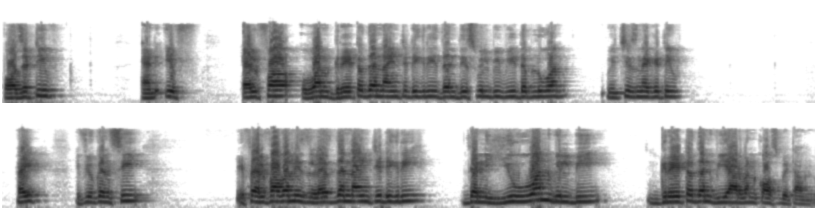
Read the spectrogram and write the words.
positive. And if alpha 1 greater than 90 degree then this will be VW1 which is negative. Right? If you can see if alpha 1 is less than 90 degree then u1 will be greater than vr1 cos beta 1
